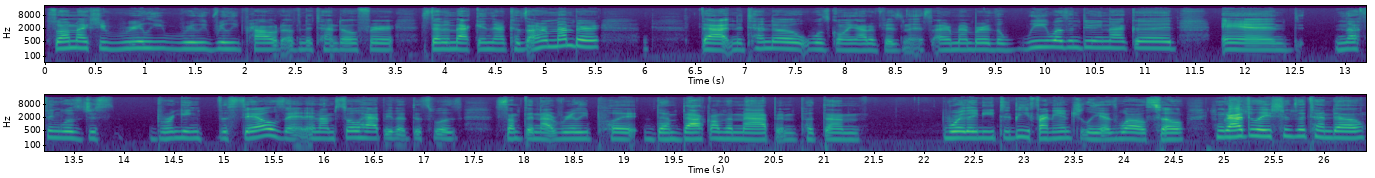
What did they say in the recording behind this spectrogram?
So I'm actually really, really, really proud of Nintendo for stepping back in there because I remember that Nintendo was going out of business. I remember the Wii wasn't doing that good and nothing was just bringing the sales in and I'm so happy that this was something that really put them back on the map and put them where they need to be financially as well. So, congratulations Nintendo.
